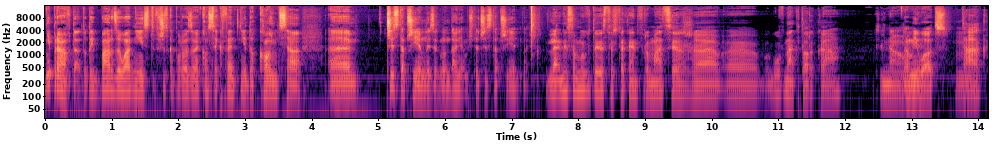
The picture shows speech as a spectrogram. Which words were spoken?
nieprawda. Tutaj bardzo ładnie jest wszystko prowadzone konsekwentnie do końca. Em, czysta przyjemność z oglądania. Myślę, czysta przyjemność. Dla, niesamowita jest też taka informacja, że e, główna aktorka, czyli Naomi, Naomi Watts. Mm. tak,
